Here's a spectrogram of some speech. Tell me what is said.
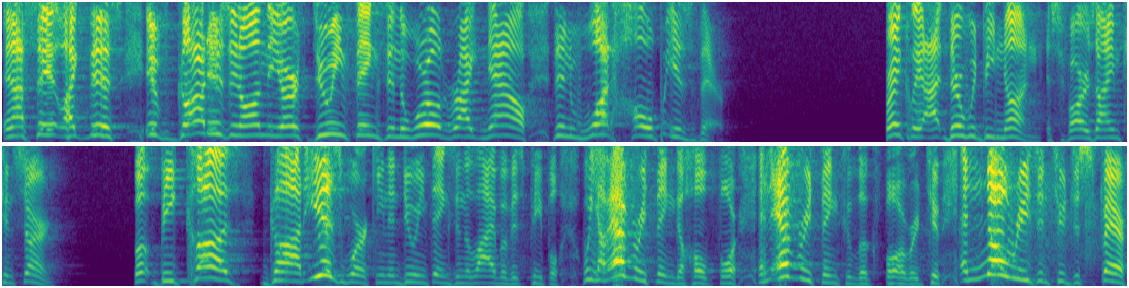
And I say it like this if God isn't on the earth doing things in the world right now, then what hope is there? Frankly, I, there would be none as far as I'm concerned. But because God is working and doing things in the life of his people, we have everything to hope for and everything to look forward to, and no reason to despair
